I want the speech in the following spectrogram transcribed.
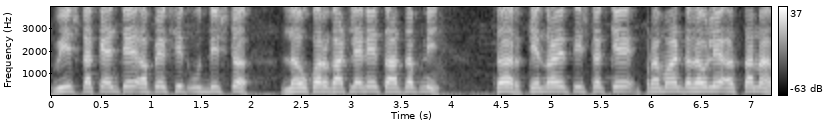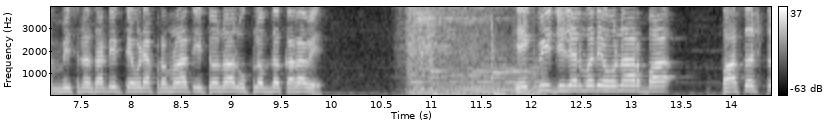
वीस टक्क्यांचे अपेक्षित उद्दिष्ट लवकर गाठल्याने चाचपणी. तर केंद्राने तीस टक्के प्रमाण ठरवले असताना मिश्रणासाठी तेवढ्या प्रमाणात इथेनॉल उपलब्ध करावे. एकवीस जिल्ह्यांमध्ये होणार बा पासष्ट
